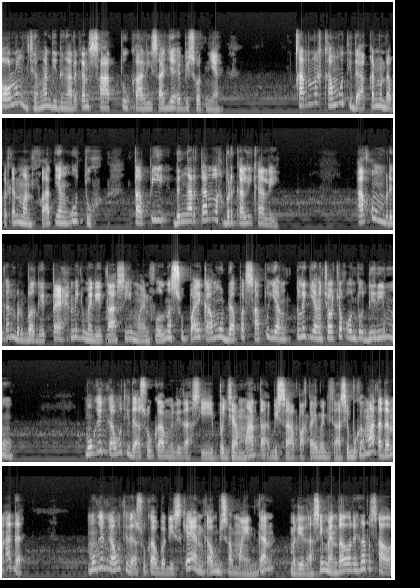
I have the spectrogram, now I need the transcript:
tolong jangan didengarkan satu kali saja episodenya. Karena kamu tidak akan mendapatkan manfaat yang utuh. Tapi, dengarkanlah berkali-kali. Aku memberikan berbagai teknik meditasi, mindfulness, supaya kamu dapat satu yang klik yang cocok untuk dirimu. Mungkin kamu tidak suka meditasi pejam mata, bisa pakai meditasi buka mata, dan ada Mungkin kamu tidak suka body scan, kamu bisa mainkan meditasi mental rehearsal.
